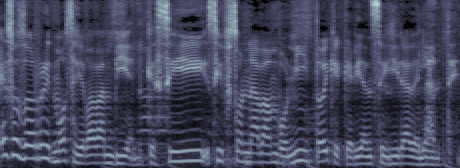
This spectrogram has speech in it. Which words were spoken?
esos dos ritmos se llevaban bien, que sí, sí sonaban bonito y que querían seguir adelante?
